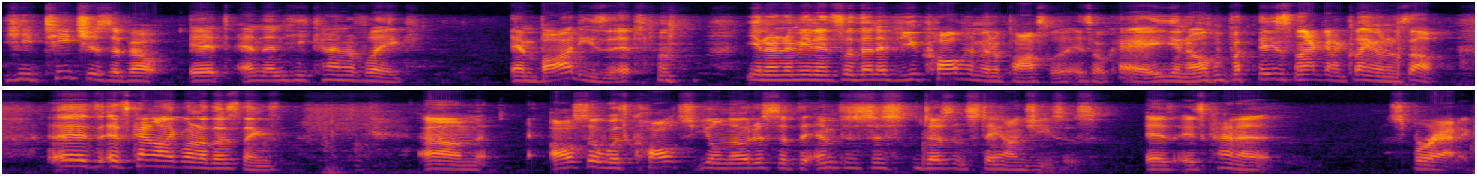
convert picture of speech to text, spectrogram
he teaches about it, and then he kind of like embodies it. you know what I mean? And so then if you call him an apostle, it's okay, you know, but he's not going to claim it himself. It's, it's kind of like one of those things. Um, also, with cults, you'll notice that the emphasis doesn't stay on Jesus. It's, it's kind of sporadic.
